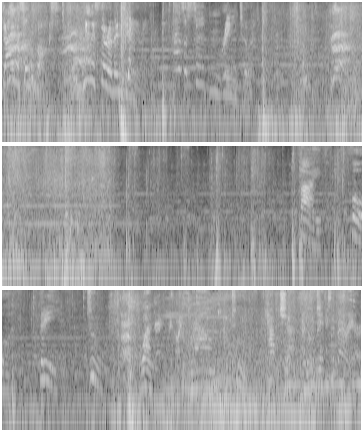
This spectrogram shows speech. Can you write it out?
Jonathan Fox, Minister of Engineering, has a certain ring to it. Five, four, three, two, one. Round two. Capture the objective.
